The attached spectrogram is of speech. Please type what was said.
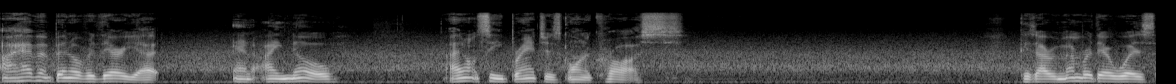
I haven't been over there yet, and I know I don't see branches going across. Because I remember there was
